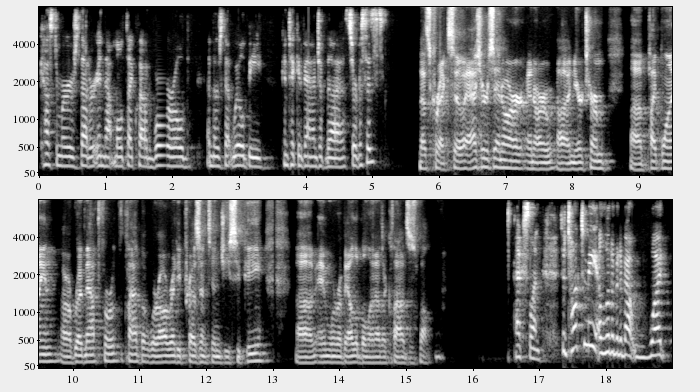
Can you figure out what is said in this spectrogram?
customers that are in that multi-cloud world and those that will be can take advantage of the services that's correct. So Azure's in our in our uh, near term uh, pipeline uh, roadmap for the cloud, but we're already present in GCP, uh, and we're available in other clouds as well. Excellent. So talk to me a little bit about what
